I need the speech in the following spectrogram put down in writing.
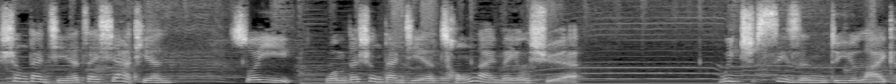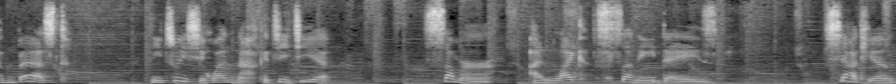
圣诞节在夏天，所以 我们的圣诞节从来没有雪。Which season do you like best？你最喜欢哪个季节？Summer, I like sunny days。夏天，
